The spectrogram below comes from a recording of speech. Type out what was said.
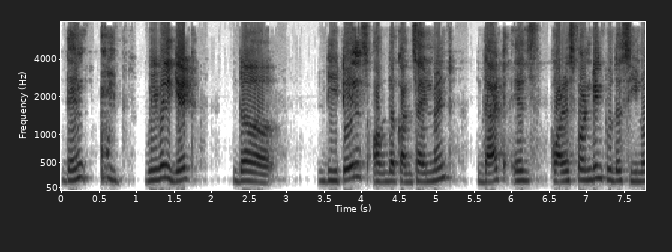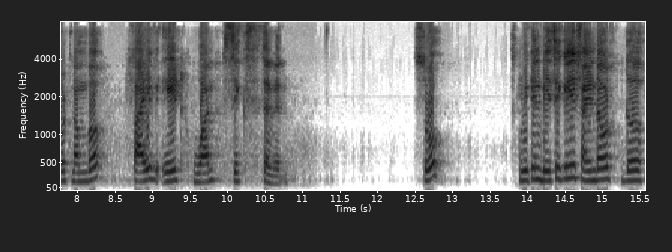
then we will get the details of the consignment that is corresponding to the C note number 58167. So we can basically find out the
